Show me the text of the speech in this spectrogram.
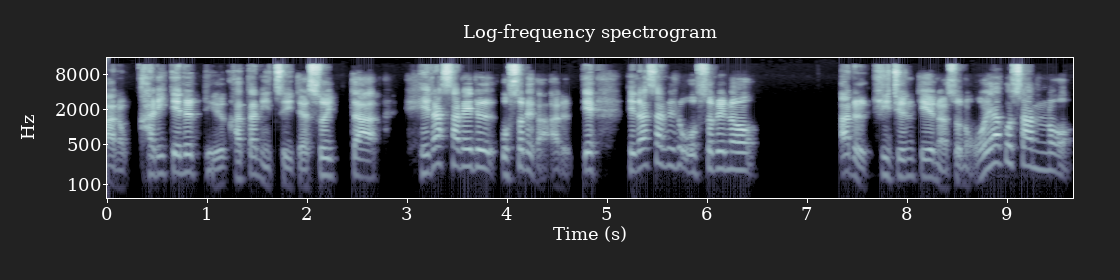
あの、借りてるっていう方については、そういった減らされる恐れがある。で、減らされる恐れのある基準っていうのは、その親御さんの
